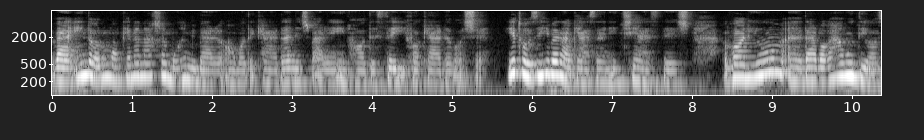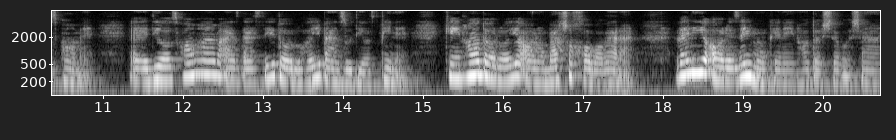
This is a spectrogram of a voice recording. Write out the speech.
و این دارو ممکنه نقش مهمی برای آماده کردنش برای این حادثه ایفا کرده باشه. یه توضیحی بدم که اصلا این چی هستش والیوم در واقع همون دیازپامه دیازپام هم از دسته داروهای بنزودیازپینه که اینها داروهای آرامبخش و خواباورن ولی یه آرزه ممکنه اینها داشته باشن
